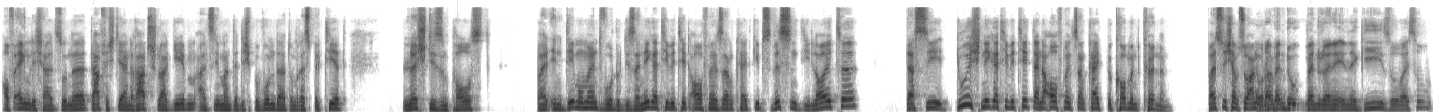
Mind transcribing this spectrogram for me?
auf Englisch halt so, ne? Darf ich dir einen Ratschlag geben, als jemand, der dich bewundert und respektiert? Lösch diesen Post. Weil in dem Moment, wo du dieser Negativität Aufmerksamkeit gibst, wissen die Leute, dass sie durch Negativität deine Aufmerksamkeit bekommen können. Weißt du, ich habe so Ja, angefangen. oder wenn du, wenn du deine Energie so, weißt du,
